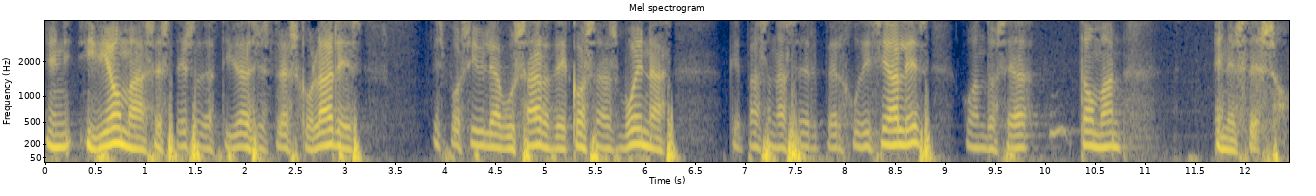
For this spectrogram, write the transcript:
en idiomas, exceso de actividades extraescolares. Es posible abusar de cosas buenas que pasan a ser perjudiciales cuando se toman en exceso.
